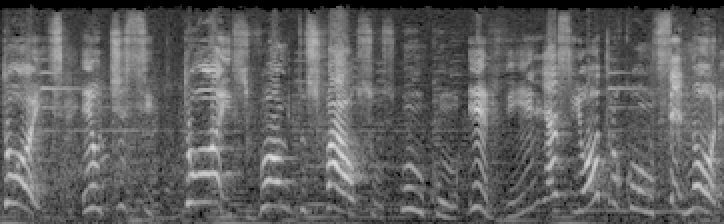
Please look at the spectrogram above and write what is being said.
dois. Eu disse dois vômitos falsos. Um com ervilhas e outro com cenouras.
